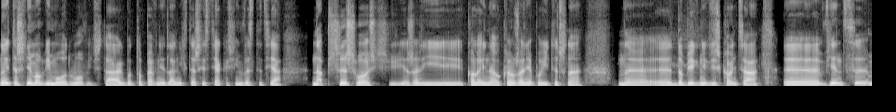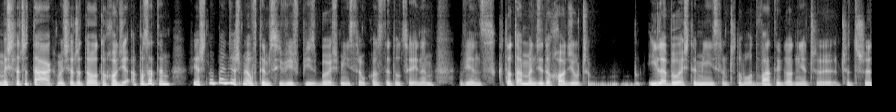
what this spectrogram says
No i też nie mogli mu odmówić, tak? Bo to pewnie dla nich też jest jakaś inwestycja na przyszłość, jeżeli kolejne okrążenie polityczne e, e, dobiegnie gdzieś końca. E, Więc myślę, że tak, myślę, że to o to chodzi. A poza tym, wiesz, no będziesz miał w tym CV wpis, byłeś ministrem konstytucyjnym, więc kto tam będzie dochodził, czy ile byłeś tym ministrem, czy to było dwa tygodnie, czy, czy trzy,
